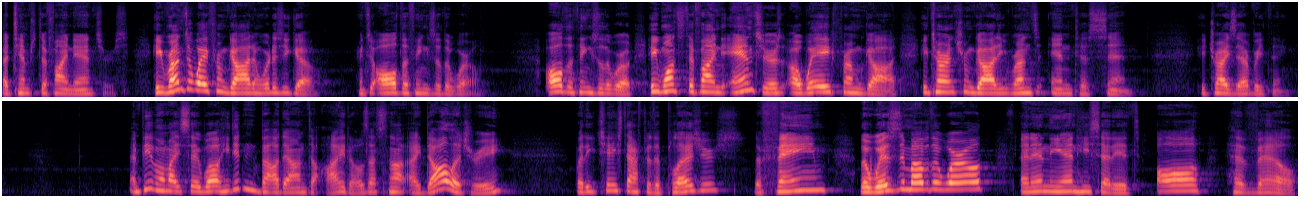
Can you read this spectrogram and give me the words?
attempts to find answers. He runs away from God, and where does he go? Into all the things of the world. All the things of the world. He wants to find answers away from God. He turns from God, he runs into sin. He tries everything. And people might say, well, he didn't bow down to idols. That's not idolatry. But he chased after the pleasures, the fame, the wisdom of the world. And in the end, he said, it's all Hevel.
